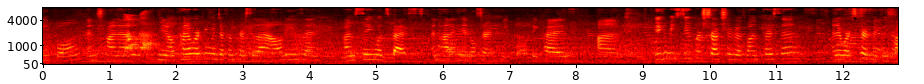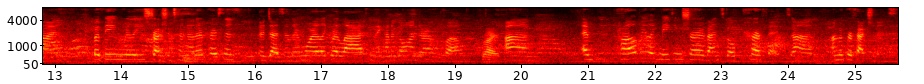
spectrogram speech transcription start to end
people and trying to, you know, kind of working with different personalities and I'm seeing what's best and how to handle certain people because um, you can be super structured with one person and it works perfectly fine, but being really structured to another person, it doesn't. They're more like relaxed and they kind of go on their own flow. Right. Um, and probably like making sure events go perfect. Um, I'm a perfectionist.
